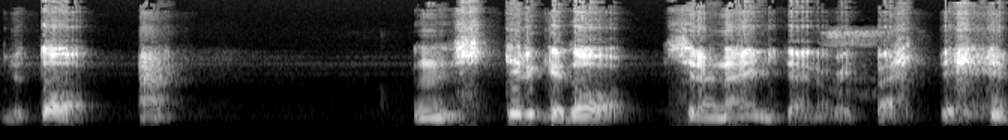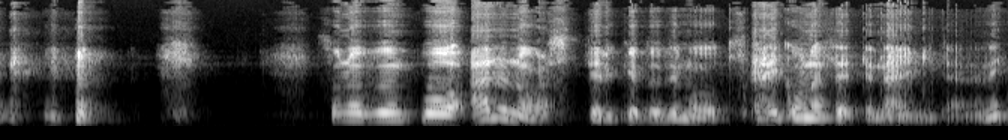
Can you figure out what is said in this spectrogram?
ると、あ、うん、知ってるけど、知らないみたいのがいっぱいあって、その文法あるのは知ってるけど、でも使いこなせてないみたいなね。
